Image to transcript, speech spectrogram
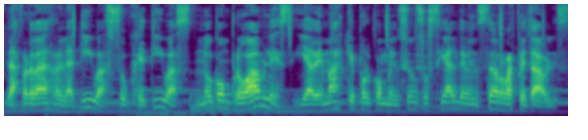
Las verdades relativas, subjetivas, no comprobables y además que por convención social deben ser respetables.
